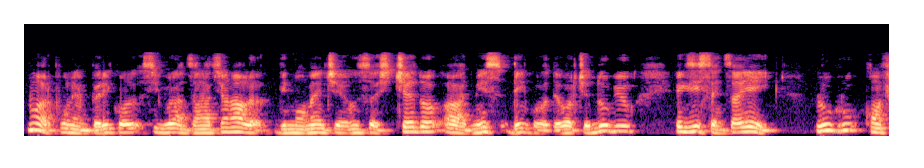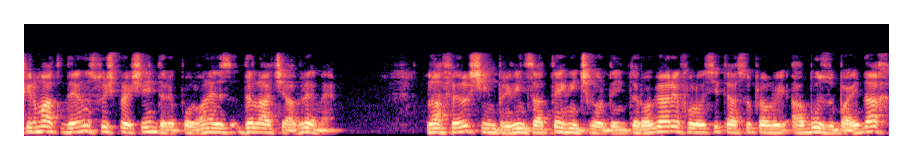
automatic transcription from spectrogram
nu ar pune în pericol siguranța națională, din moment ce însă Șcedo a admis, dincolo de orice dubiu, existența ei, lucru confirmat de însuși președintele polonez de la acea vreme. La fel și în privința tehnicilor de interogare folosite asupra lui Abu Zubaydah,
